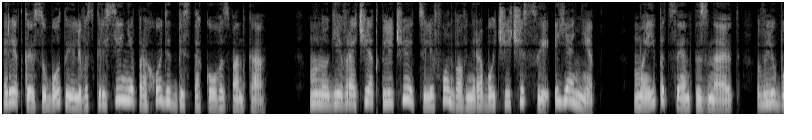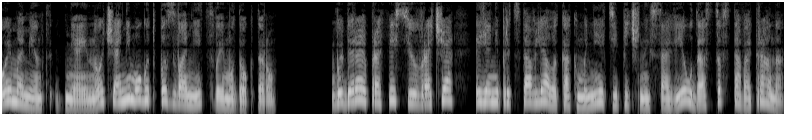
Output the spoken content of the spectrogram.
Редкая суббота или воскресенье проходит без такого звонка. Многие врачи отключают телефон во внерабочие часы, я нет. Мои пациенты знают, в любой момент дня и ночи они могут позвонить своему доктору. Выбирая профессию врача, я не представляла, как мне, типичной сове, удастся вставать рано.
